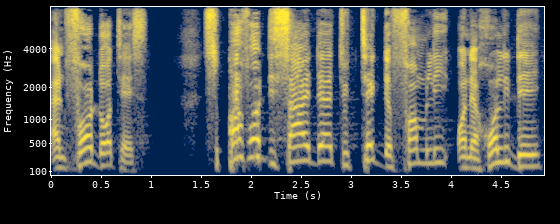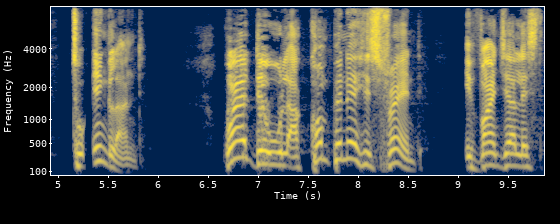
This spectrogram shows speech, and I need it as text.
and four daughters, Spafford decided to take the family on a holiday to England, where they will accompany his friend, evangelist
